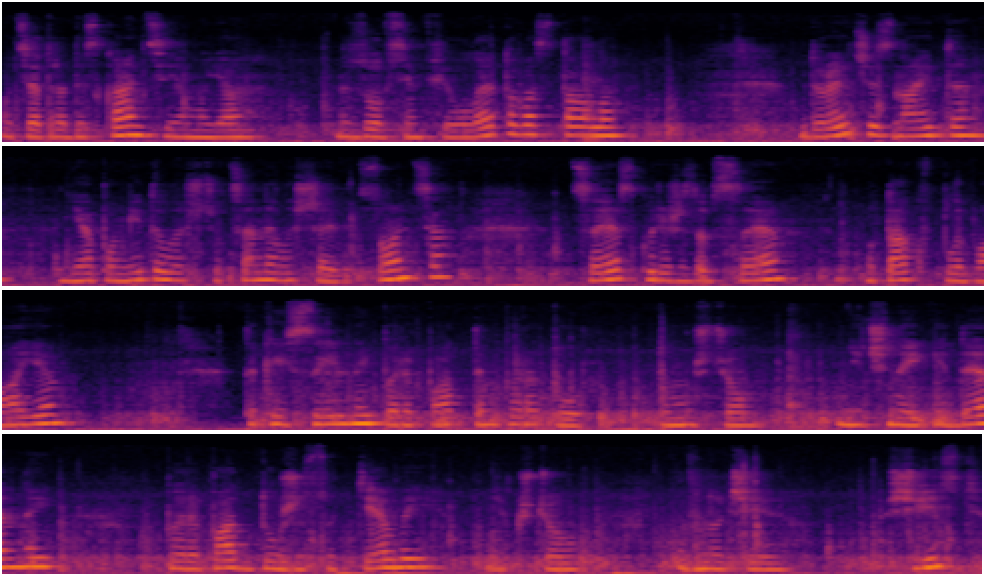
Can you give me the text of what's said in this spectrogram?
оця традисканція моя зовсім фіолетова стала. До речі, знаєте, я помітила, що це не лише від сонця, це, скоріш за все, отак впливає такий сильний перепад температур, тому що нічний і денний перепад дуже суттєвий. Якщо вночі 6,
